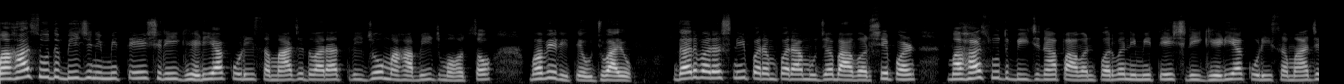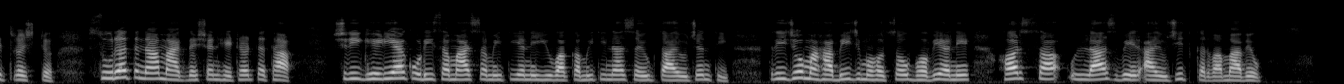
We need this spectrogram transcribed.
મહાસુદ બીજ નિમિત્તે શ્રી ઘેડિયા કોળી સમાજ દ્વારા ત્રીજો મહાબીજ મહોત્સવ ભવ્ય રીતે ઉજવાયો. દર વર્ષની પરંપરા મુજબ આ વર્ષે પણ મહાસુદ બીજના પાવન પર્વ નિમિત્તે શ્રી ઘેડિયા કોળી સમાજ ટ્રસ્ટ સુરતના માર્ગદર્શન હેઠળ તથા શ્રી ઘેડિયા કોળી સમાજ સમિતિ અને યુવા કમિટીના સંયુક્ત આયોજનથી ત્રીજો મહાબીજ મહોત્સવ ભવ્ય અને હર્ષ ઉલ્લાસભેર આયોજિત કરવામાં આવ્યો.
